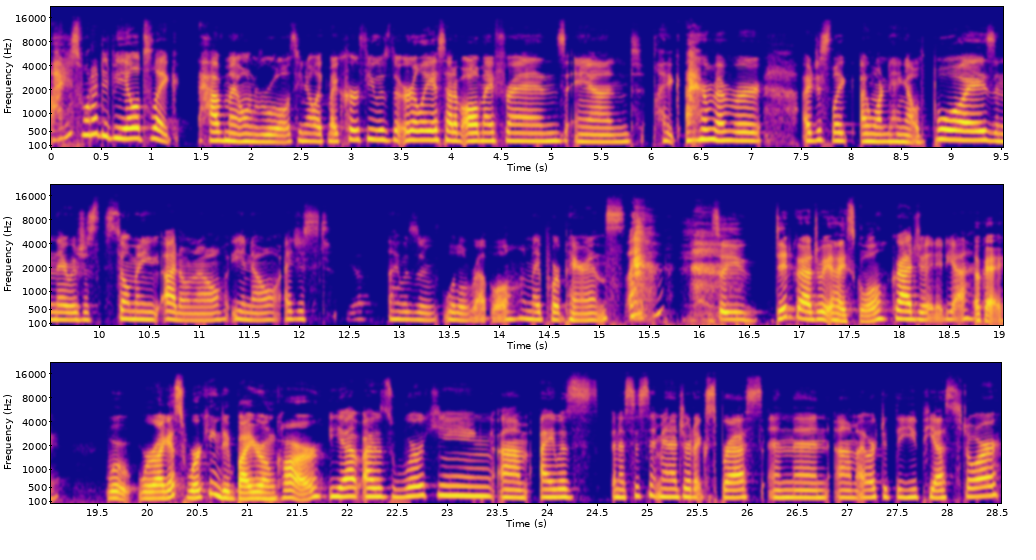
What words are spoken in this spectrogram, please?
I just wanted to be able to like have my own rules. You know, like my curfew was the earliest out of all my friends and like I remember I just like I wanted to hang out with boys and there was just so many I don't know, you know. I just I was a little rebel and my poor parents. so you did graduate high school? Graduated, yeah. Okay were, were I guess working to buy your own car. Yep, I was working. Um, I was an assistant manager at Express, and then um, I worked at the UPS store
